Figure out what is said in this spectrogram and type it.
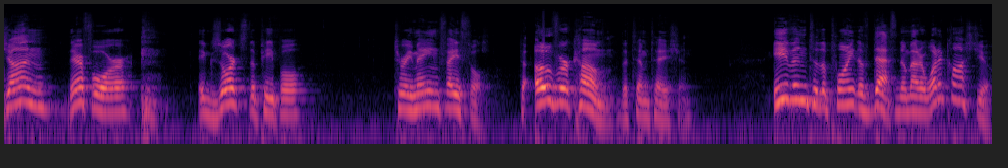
John, therefore, exhorts the people to remain faithful, to overcome the temptation, even to the point of death, no matter what it costs you.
